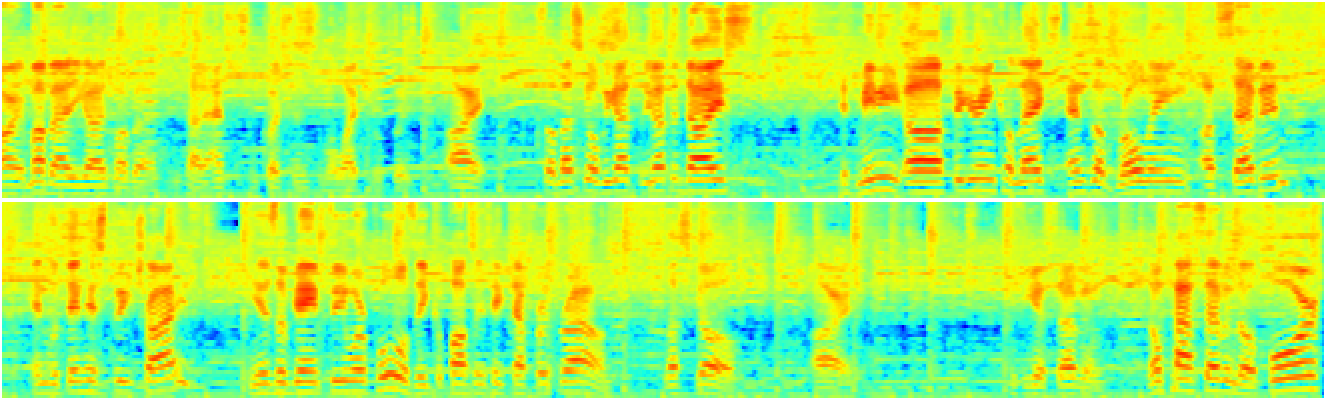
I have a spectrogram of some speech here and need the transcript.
All right, my bad, you guys. My bad. Just had to answer some questions from my wife real quick. All right, so let's go. We got we got the dice. If mini uh, figurine collects ends up rolling a seven, and within his three tries, he ends up getting three more pulls. He could possibly take that first round. Let's go. All right. If you get seven, don't pass seven though. Four,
